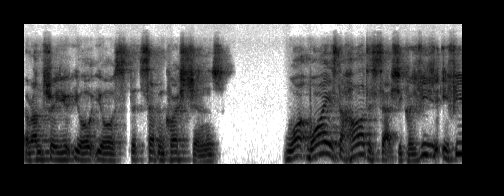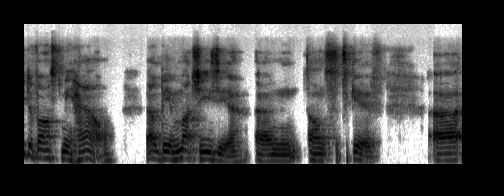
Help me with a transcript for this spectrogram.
run through your your seven questions. What, why is the hardest actually? Because if you you'd have asked me how, that would be a much easier um, answer to give. Uh,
